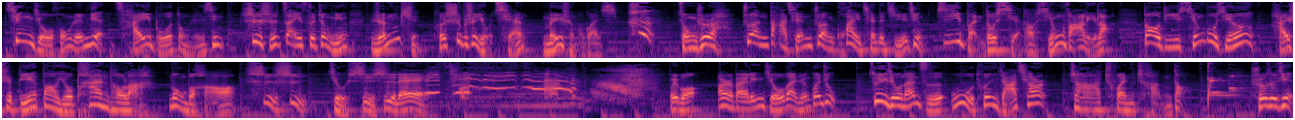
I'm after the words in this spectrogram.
清酒红人面，财帛动人心。事实再一次证明，人品和是不是有钱没什么关系。哼，总之啊，赚大钱、赚快钱的捷径，基本都写到刑法里了。到底行不行？还是别抱有盼头了，弄不好试试就试试嘞。微博二百零九万人关注，醉酒男子误吞牙签儿扎穿肠道。说最近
